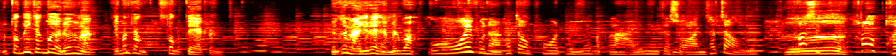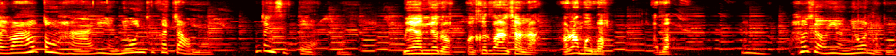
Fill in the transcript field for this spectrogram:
มันต้องมีจักมื้อหนึงล่ะที่มันต้องต้องแตกนั่นยังขึ้นหลายอยู่ได้เห็นแม่นบ่โอ้ยผู้น่ะเขาเจ้าโพดเป็นเลยบักหลายนึงจะสอนพระเจ้าอยู่ เอเขาสิ อเขาถอยว่าเขาต้องหาอีหยังโยนคือพระเจ้าแหมมันจังสิแตกนะ แม่นอยู่ดอกข่อยคิดว่าจังซั่นล่ะเอาลองเบิ่งบ่เอาบ่อืมเขาสิเอาอีหยังโยนบัดนี้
